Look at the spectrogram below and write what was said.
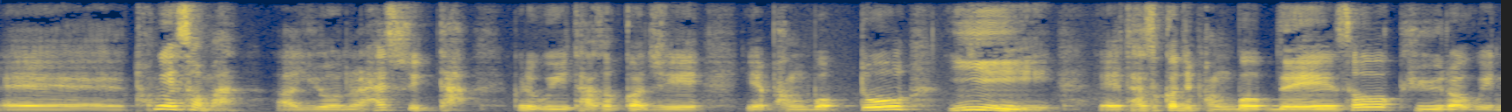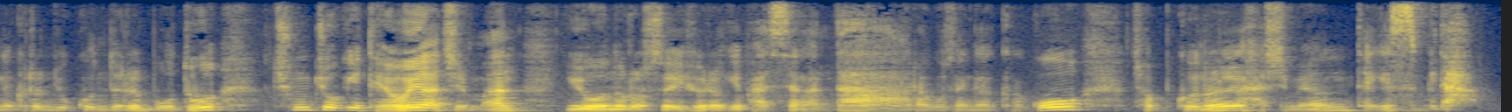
에, 통해서만 아, 유언을 할 수 있다. 그리고 이 다섯 가지의 방법도 이 다섯 가지 방법 내에서 규율하고 있는 그런 요건들을 모두 충족이 되어야지만 유언으로서의 효력이 발생한다라고 생각하고 접근을 하시면 되겠습니다.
